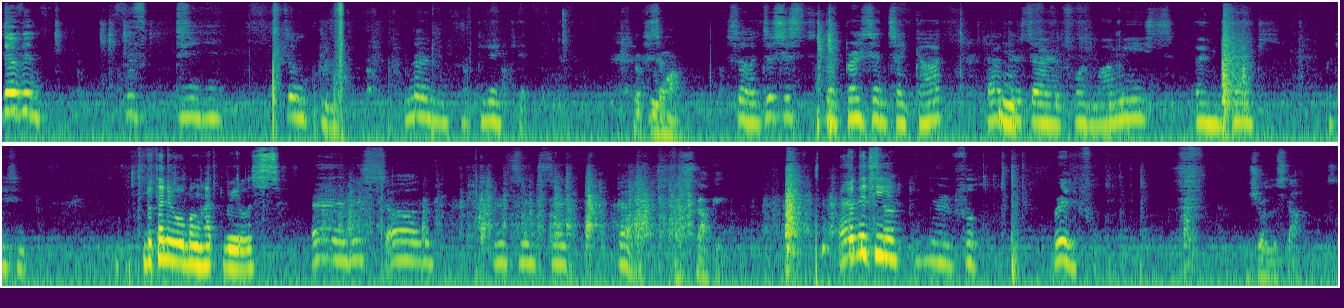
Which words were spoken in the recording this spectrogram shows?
seven fifty something. Not even fifty eight yet. Fifty-one. So this is the presents I got. The hmm. others are for mommies and daddy. Because it, Buta ni ubang Hot Wheels. and this is all the presents I got. A stocking. And Put it it's here. stocking are full. Really full. Show the stockings.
